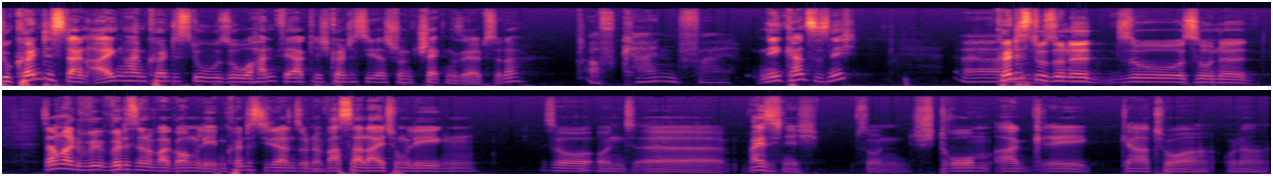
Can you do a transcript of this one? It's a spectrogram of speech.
du könntest dein Eigenheim, könntest du so handwerklich, könntest du das schon checken selbst, oder? Auf keinen Fall. Nee, kannst du es nicht? Ähm, Könntest du so eine, so, so eine, sag mal, du wür- würdest in einem Waggon leben, könntest du dir dann so eine Wasserleitung legen, so und, äh, weiß ich nicht, so ein Stromaggregator oder,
